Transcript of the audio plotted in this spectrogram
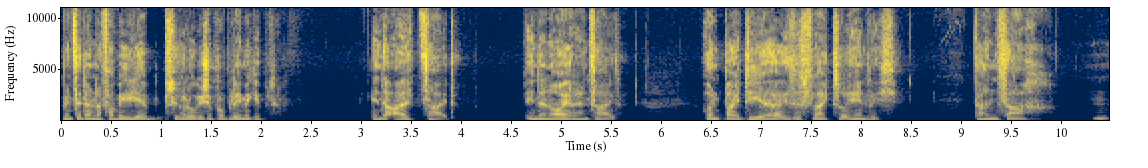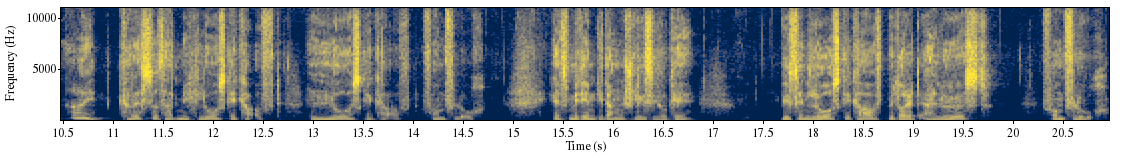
Wenn es in deiner Familie psychologische Probleme gibt, in der Altzeit, in der neueren Zeit, und bei dir ist es vielleicht so ähnlich, dann sag, Nein, Christus hat mich losgekauft, losgekauft vom Fluch. Jetzt mit dem Gedanken schließe ich, okay? Wir sind losgekauft, bedeutet erlöst vom Fluch.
